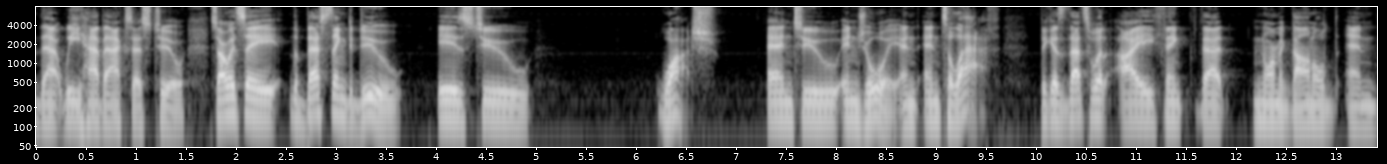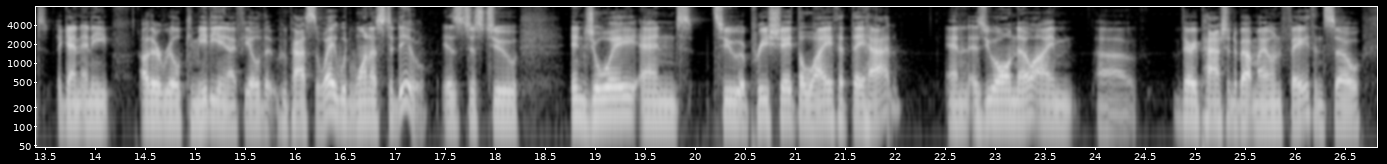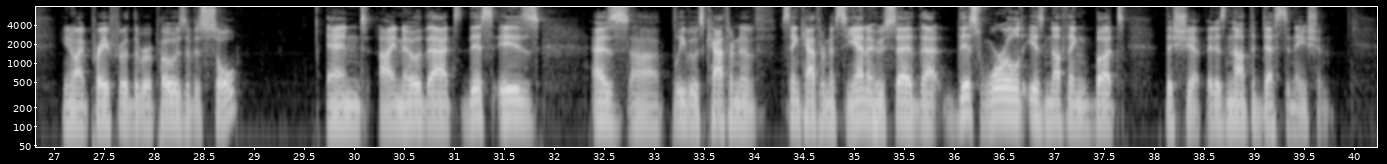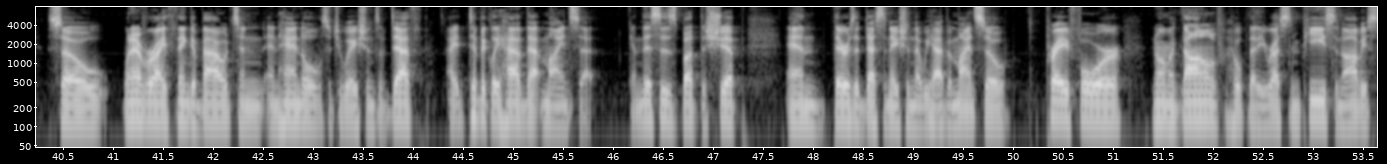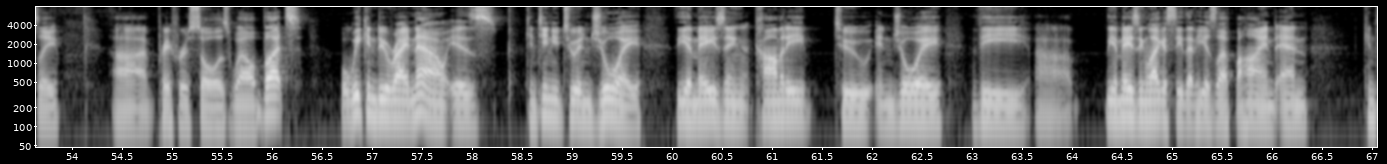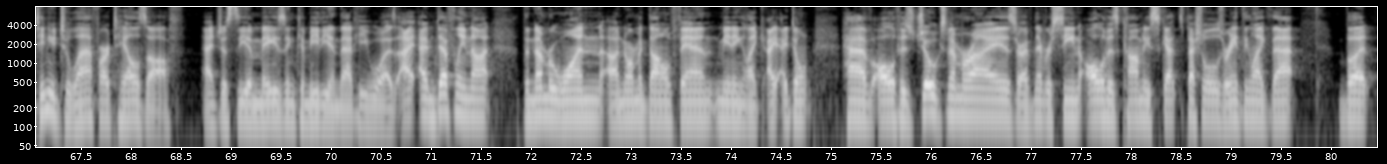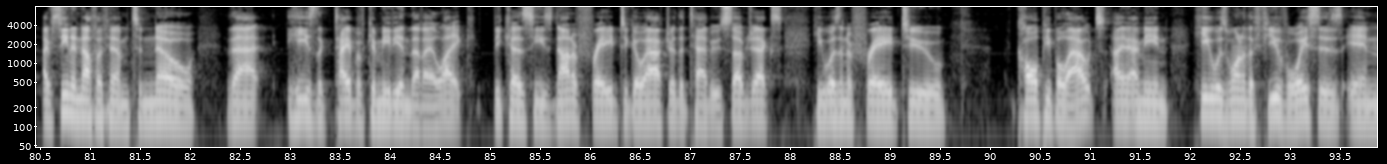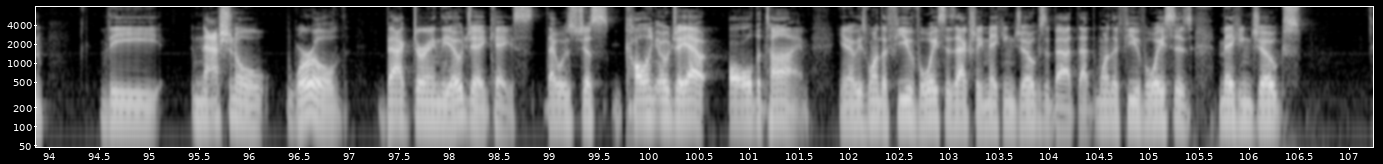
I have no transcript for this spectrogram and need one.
that we have access to. So I would say the best thing to do is to watch and to enjoy and and to laugh because that's what I think that Norm Macdonald and again any other real comedian I feel that who passed away would want us to do is just to enjoy and to appreciate the life that they had. And as you all know, I'm uh, very passionate about my own faith, and so you know I pray for the repose of his soul. And I know that this is, as uh, I believe it was Catherine of Saint Catherine of Siena who said that this world is nothing but the ship; it is not the destination. So whenever I think about and, and handle situations of death, I typically have that mindset. And this is but the ship, and there is a destination that we have in mind. So pray for Norm Macdonald. Hope that he rests in peace, and obviously uh, pray for his soul as well. But what we can do right now is continue to enjoy the amazing comedy, to enjoy the uh, the amazing legacy that he has left behind, and continue to laugh our tails off at just the amazing comedian that he was. I, am definitely not the number one uh, Norm Macdonald fan, meaning like I, I, don't have all of his jokes memorized or I've never seen all of his comedy ske- specials or anything like that. But I've seen enough of him to know that he's the type of comedian that I like because he's not afraid to go after the taboo subjects. He wasn't afraid to call people out. I, I mean, he was one of the few voices in the national world back during the OJ case that was just calling OJ out all the time. You know, he's one of the few voices actually making jokes about that. One of the few voices making jokes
